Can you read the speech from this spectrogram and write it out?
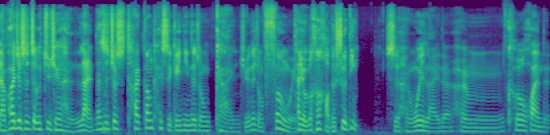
哪怕就是这个剧情很烂，但是就是它刚开始给你那种感觉、那种氛围，它有个很好的设定。是很未来的、很科幻的，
